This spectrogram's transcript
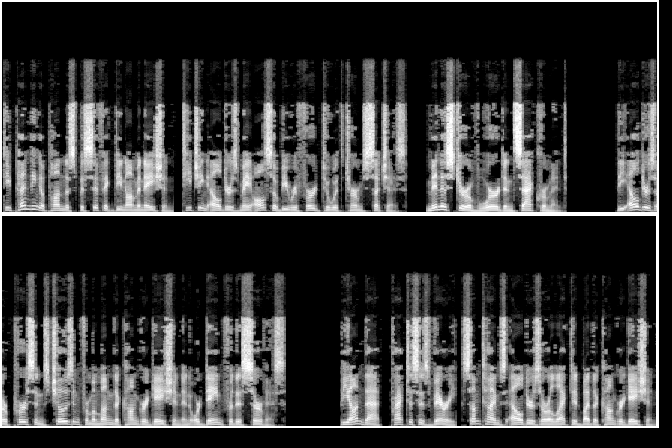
Depending upon the specific denomination, teaching elders may also be referred to with terms such as minister of word and sacrament. The elders are persons chosen from among the congregation and ordained for this service. Beyond that, practices vary, sometimes elders are elected by the congregation,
